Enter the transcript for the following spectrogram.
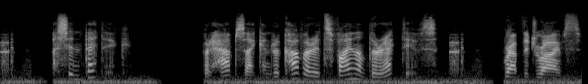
A synthetic. Perhaps I can recover its final directives. Grab the drives.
